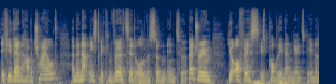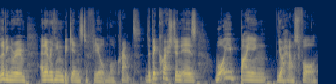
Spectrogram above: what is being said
If you then have a child and then that needs to be converted all of a sudden into a bedroom, your office is probably then going to be in the living room and everything begins to feel more cramped. The big question is what are you buying your house for?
